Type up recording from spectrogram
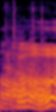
Oh. oh, oh.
